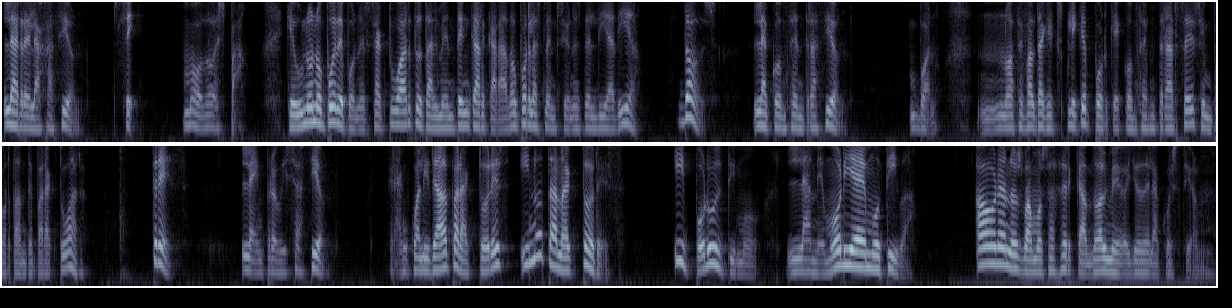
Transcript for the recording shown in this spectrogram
La relajación. Sí, modo spa que uno no puede ponerse a actuar totalmente encarcarado por las tensiones del día a día. 2. La concentración. Bueno, no hace falta que explique por qué concentrarse es importante para actuar. 3. La improvisación. Gran cualidad para actores y no tan actores. Y por último, la memoria emotiva. Ahora nos vamos acercando al meollo de la cuestión.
